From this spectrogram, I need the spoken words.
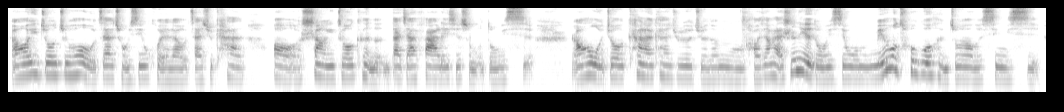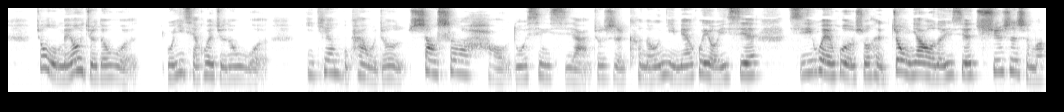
然后一周之后我再重新回来，我再去看哦，上一周可能大家发了一些什么东西，然后我就看来看去就觉得嗯，好像还是那些东西，我没有错过很重要的信息，就我没有觉得我。我以前会觉得我一天不看我就丧失了好多信息啊，就是可能里面会有一些机会或者说很重要的一些趋势什么，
